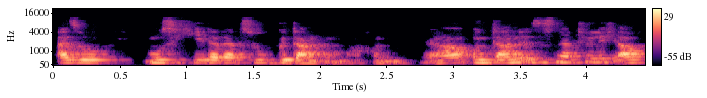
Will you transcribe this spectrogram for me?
Also muss sich jeder dazu Gedanken machen. Ja, und dann ist es natürlich auch,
